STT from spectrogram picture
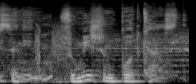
listening Submission Podcast.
